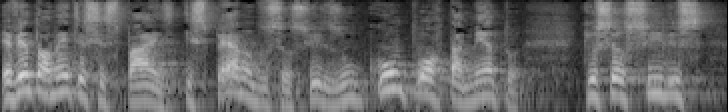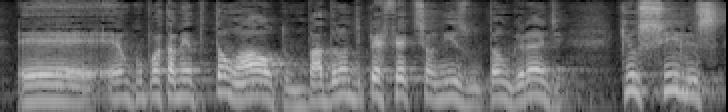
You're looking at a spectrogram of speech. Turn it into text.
Eventualmente, esses pais esperam dos seus filhos um comportamento que os seus filhos é, é um comportamento tão alto, um padrão de perfeccionismo tão grande, que os filhos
